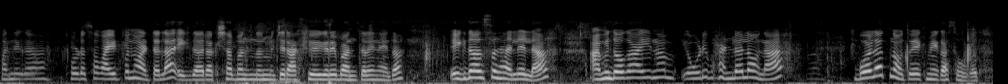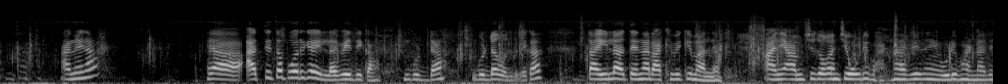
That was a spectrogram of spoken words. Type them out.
म्हणजे का थोडंसं वाईट पण वाटला. एकदा रक्षाबंधन म्हणजे राखी वगैरे बांधता नाही तर. एकदा असं झालेला. आम्ही दोघं आई ना एवढी भांडलेलो ना बोलत नव्हतो एकमेकासोबत. आणि ना ह्या आत्तेचा पोरगा येईल वेदिका गुड्डा गुड्डा बोलते का ताईला त्यांना राखी की मारण्यात आणि आमची दोघांची एवढी भांडणारी नाही एवढी भांडणारी.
